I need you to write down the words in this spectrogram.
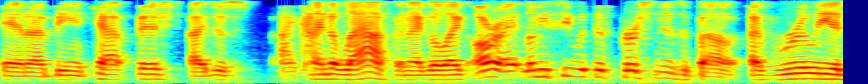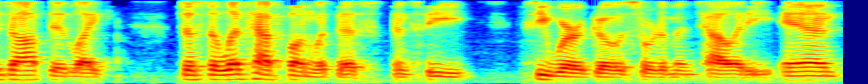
and I'm being catfished, I just I kind of laugh and I go like, all right, let me see what this person is about. I've really adopted like just a let's have fun with this and see see where it goes sort of mentality. And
